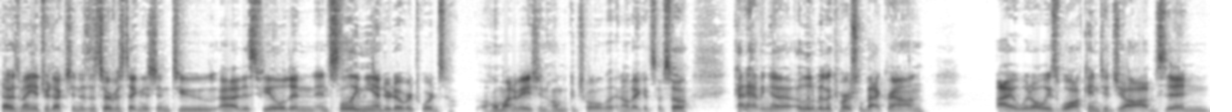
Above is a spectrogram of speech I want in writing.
was my introduction as a service technician to uh, this field, and and slowly meandered over towards home automation, home control, and all that good stuff. So, kind of having a, a little bit of a commercial background. I would always walk into jobs and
